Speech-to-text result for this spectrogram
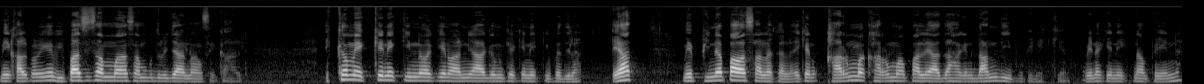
මේ කල්පණයේ විපස්සී සම්මා සම්බුදුරජාණන් වහන්සේ කාලේ එකම එක්කෙනෙක් ඉන්නවා කියන අන්‍ය ආගමික කෙනෙක් ඉපදිලා. එයත් මේ පිනපව සලකලා. ඒ කියන්නේ කර්ම කර්මඵලය අදහගෙන දන් දීපු කෙනෙක් කියන. වෙන කෙනෙක් නම් පේන්න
